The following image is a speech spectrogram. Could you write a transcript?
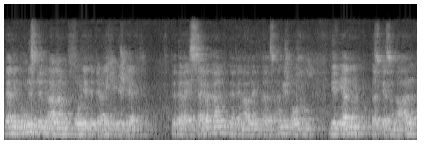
werden im Bundeskriminalamt folgende Bereiche gestärkt. Der Bereich Cybercrime, der Generaldirektor hat es angesprochen. Wir werden das Personal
